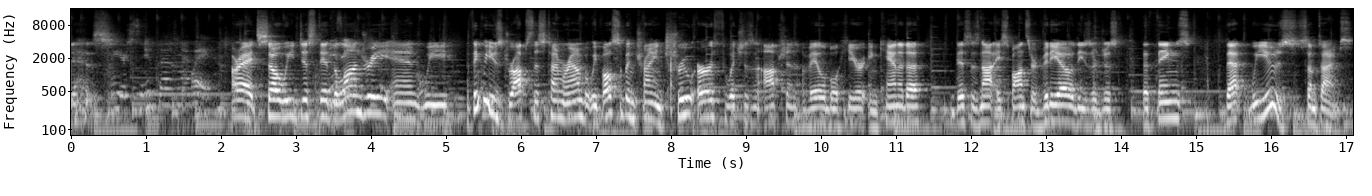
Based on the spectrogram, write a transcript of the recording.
Yes. Move your snoop out of my way. All right, so we just did the laundry and we, I think we used Dropps this time around, but we've also been trying Tru Earth, which is an option available here in Canada. This is not a sponsored video. These are just the things that we use sometimes.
